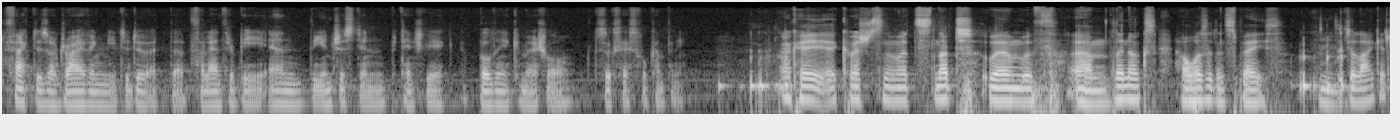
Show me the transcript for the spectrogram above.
factors are driving me to do it: the philanthropy and the interest in potentially building a commercial, successful company. Okay, a question that's not um, with um, Linux. How was it in space? Mm. Did you like it?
